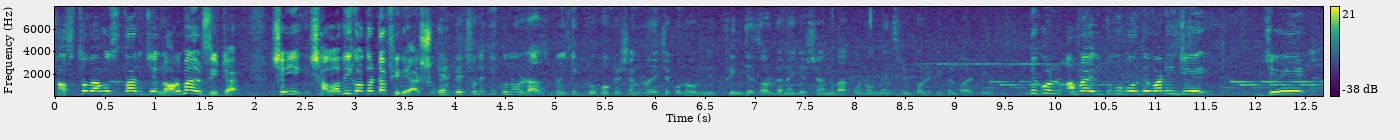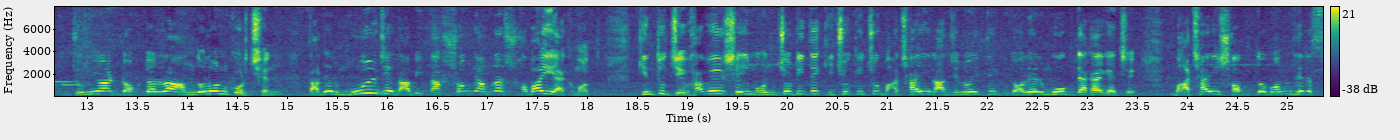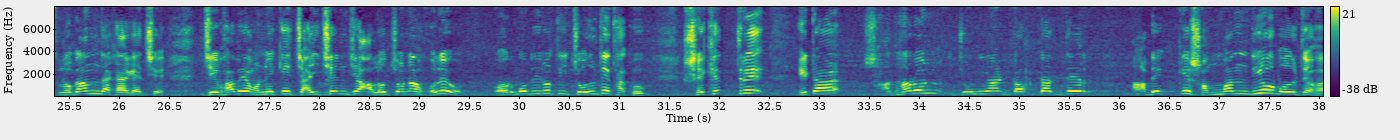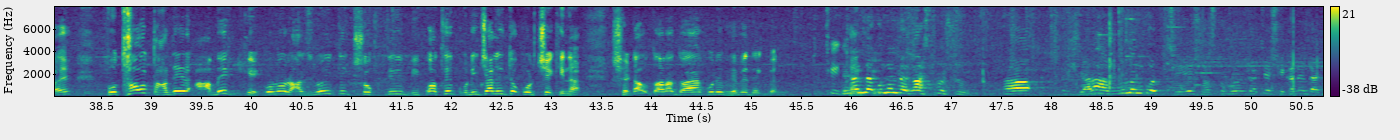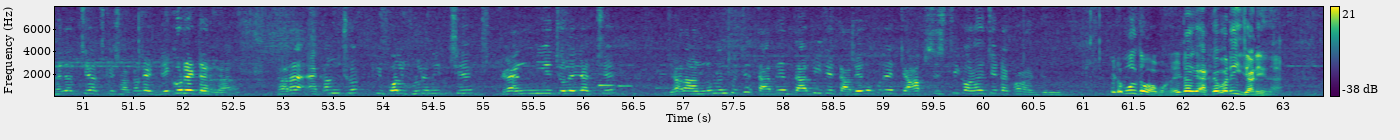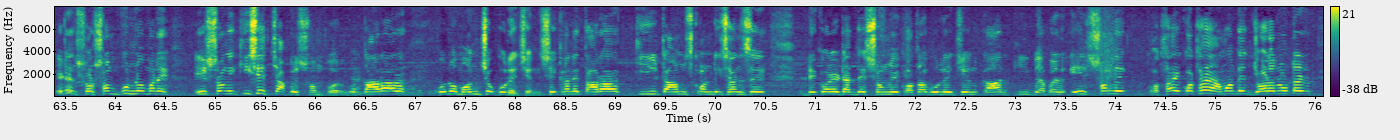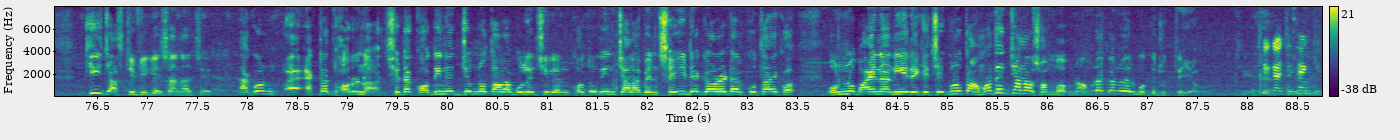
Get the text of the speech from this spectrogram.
স্বাস্থ্য ব্যবস্থার যে নর্মালসিটা সেই স্বাভাবিকতাটা ফিরে আসুক। এর পেছনে কি কোনো রাজনৈতিক প্রভোকেশন রয়েছে? কোনো ফ্রিঞ্জেস অর্গানাইজেশন বা কোনো মেনস্ট্রিম পলিটিক্যাল পার্টি দেখুন আমরা এইটুকু বলতে পারি যে যে জুনিয়র ডক্টররা আন্দোলন করছেন তাদের মূল যে দাবি তার সঙ্গে আমরা সবাই একমত কিন্তু যেভাবে সেই মঞ্চটিতে কিছু কিছু বাছাই রাজনৈতিক দলের মুখ দেখা গেছে বাছাই শব্দবন্ধের স্লোগান দেখা গেছে যেভাবে অনেকে চাইছেন যে আলোচনা হলেও কর্মবিরতি চলতে থাকুক সেক্ষেত্রে এটা সাধারণ জুনিয়র ডক্টরদের আবেগকে সম্মান দিয়েও বলতে হয় কোথাও তাদের আবেগকে কোনো রাজনৈতিক শক্তি বিপথে পরিচালিত করছে কিনা সেটাও তারা দয়া করে ভেবে দেখবেন। ঠিক লাস্ট প্রশ্ন। যারা আন্দোলন করছে স্বাস্থ্যভবনের কাছে, সেখানে দেখা যাচ্ছে আজকে সকালে ডেকোরেটররা তারা একাংশ ত্রিপল খুলে নিচ্ছে ফ্যান নিয়ে চলে যাচ্ছে। যারা আন্দোলন করছে, তাদের দাবি যে তাদের উপরে চাপ সৃষ্টি করা হয়েছে, এটা করার জন্য। এটা বলতে পারব না, এটা একেবারেই জানি না। এটা সম্পূর্ণ মানে এর সঙ্গে কিসের চাপের সম্পর্ক? তারা কোনো মঞ্চ করেছেন, সেখানে তারা কি টার্মস কন্ডিশনসে ডেকোরেটারদের সঙ্গে কথা বলেছেন, কার কি ব্যাপার? এর সঙ্গে কথায় কথায় আমাদের জড়ানোটার কি জাস্টিফিকেশান আছে? এখন একটা ধর্না সেটা কদিনের জন্য তারা বলেছিলেন, কতদিন চালাবেন, সেই ডেকোরেটার কোথায় অন্য বায়না নিয়ে রেখেছে, এগুলো তো আমাদের জানা সম্ভব না, আমরা কেন এর মধ্যে ঢুকতে যাব? ঠিক আছে থ্যাংক ইউ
